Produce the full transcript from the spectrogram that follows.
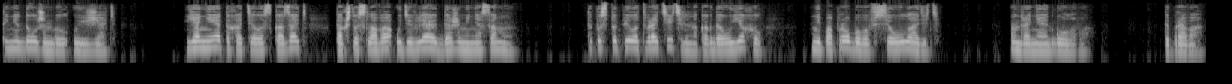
«Ты не должен был уезжать. Я не это хотела сказать, так что слова удивляют даже меня саму. Ты поступил отвратительно, когда уехал, не попробовав все уладить. Он роняет голову. Ты права.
